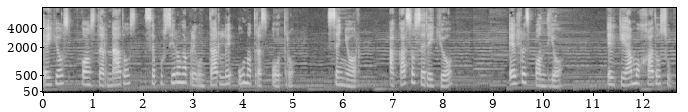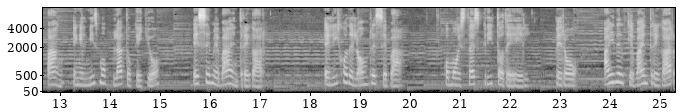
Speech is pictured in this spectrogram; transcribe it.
Ellos, consternados, se pusieron a preguntarle uno tras otro, Señor, ¿acaso seré yo? Él respondió, El que ha mojado su pan en el mismo plato que yo, ese me va a entregar. El Hijo del Hombre se va, como está escrito de él, pero hay del que va a entregar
